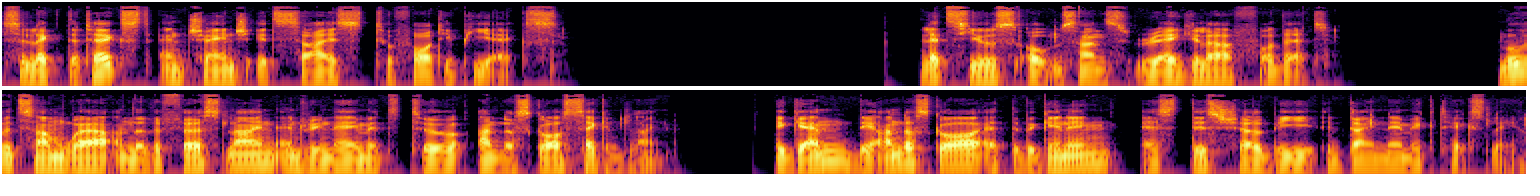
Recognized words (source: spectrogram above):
Select the text and change its size to 40px. Let's use Open Sans regular for that. Move it somewhere under the first line and rename it to underscore second line. Again, the underscore at the beginning as this shall be a dynamic text layer.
